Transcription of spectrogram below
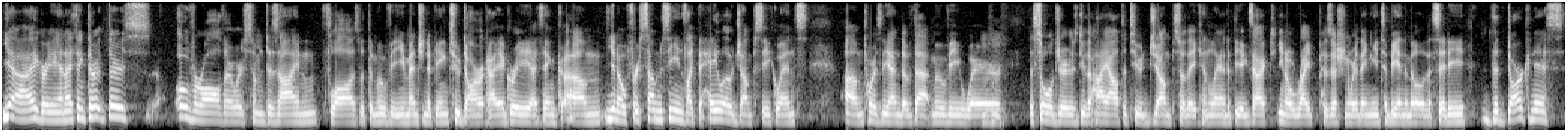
Yeah, I agree, and I think there there's overall there were some design flaws with the movie. You mentioned it being too dark. I agree. I think um, you know for some scenes like the Halo jump sequence um, towards the end of that movie where. Mm-hmm. The soldiers do the high altitude jump so they can land at the exact, you know, right position where they need to be in the middle of the city. The darkness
